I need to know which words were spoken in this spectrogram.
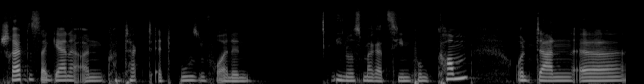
schreibt uns da gerne an kontakt.busenfreundin-magazin.com und dann äh,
